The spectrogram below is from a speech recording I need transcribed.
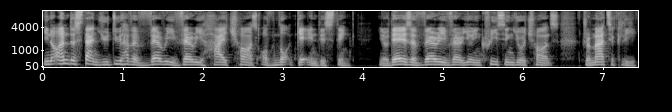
You know, understand you do have a very, very high chance of not getting this thing. You know, there is a very, very you're increasing your chance dramatically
